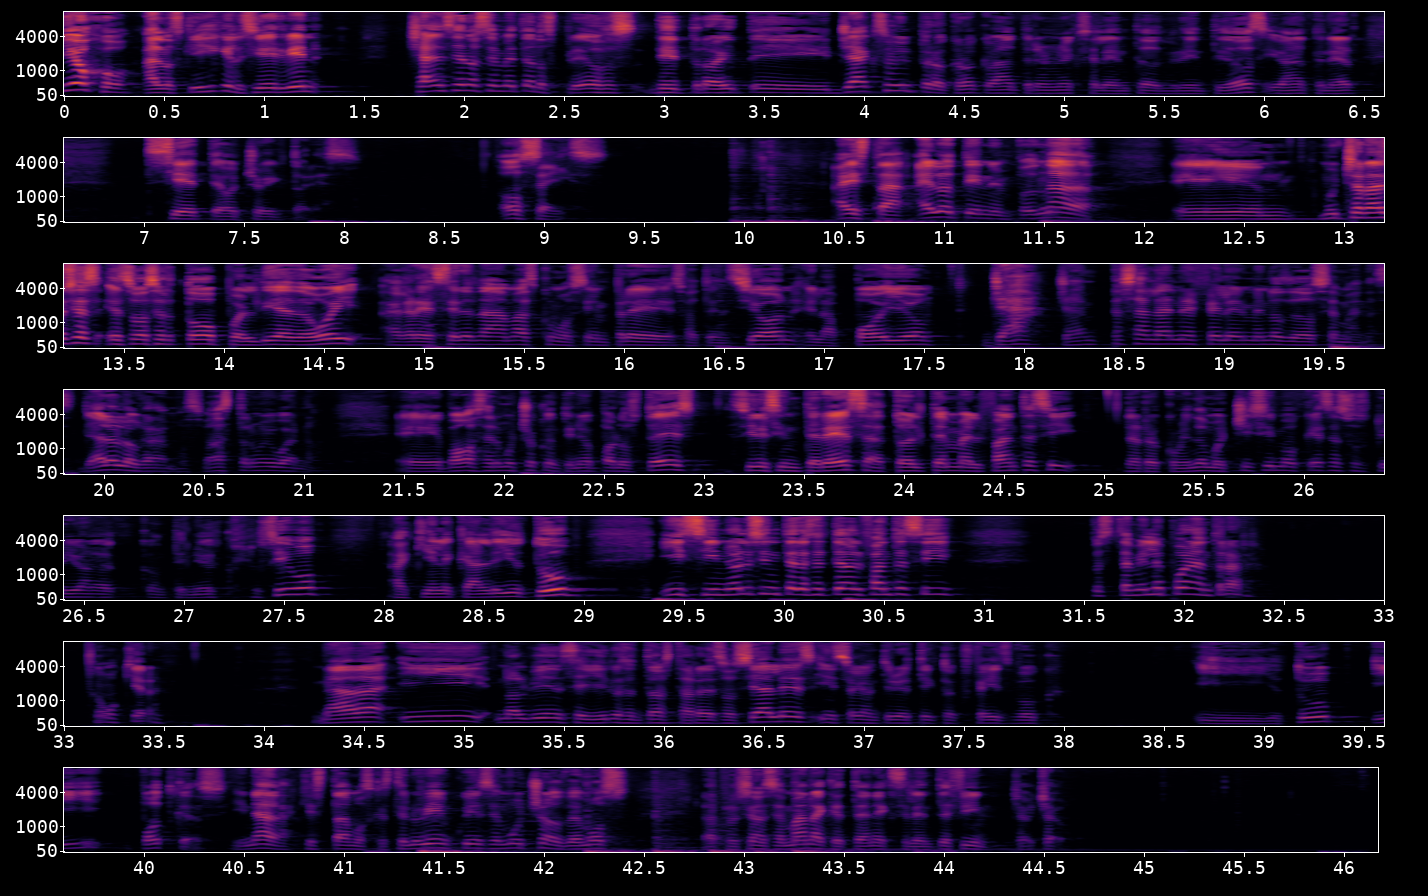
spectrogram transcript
Y ojo, a los que dije que les iba a ir bien, chance no se mete a los playoffs Detroit y Jacksonville, pero creo que van a tener un excelente 2022 y van a tener 7, 8 victorias. O 6. Ahí está, ahí lo tienen. Pues nada, eh, muchas gracias. Eso va a ser todo por el día de hoy. Agradecerles nada más, como siempre, su atención, el apoyo. Ya, ya empezó la NFL en menos de dos semanas. Ya lo logramos. Va a estar muy bueno. Eh, vamos a hacer mucho contenido para ustedes. Si les interesa todo el tema del fantasy, les recomiendo muchísimo que se suscriban al contenido exclusivo aquí en el canal de YouTube. Y si no les interesa el tema del fantasy, pues también le pueden entrar, como quieran. Nada, y no olviden seguirnos en todas nuestras redes sociales, Instagram, Twitter, TikTok, Facebook y YouTube y podcast. Y nada, aquí estamos. Que estén muy bien, cuídense mucho. Nos vemos la próxima semana. Que tengan excelente fin. Chao, chao.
